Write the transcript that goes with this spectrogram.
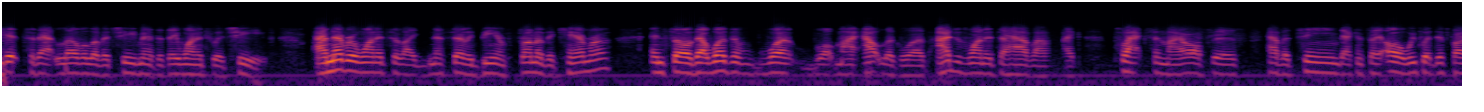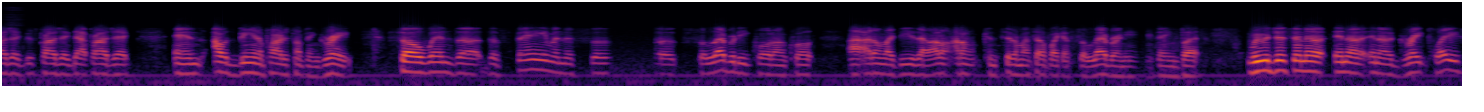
get to that level of achievement that they wanted to achieve. I never wanted to like necessarily be in front of the camera, and so that wasn't what what my outlook was. I just wanted to have a, like plaques in my office, have a team that can say, "Oh, we put this project, this project, that project," and I was being a part of something great. So when the the fame and the ce- celebrity, quote unquote, I, I don't like to use that. I don't I don't consider myself like a celeb or anything, but we were just in a in a in a great place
